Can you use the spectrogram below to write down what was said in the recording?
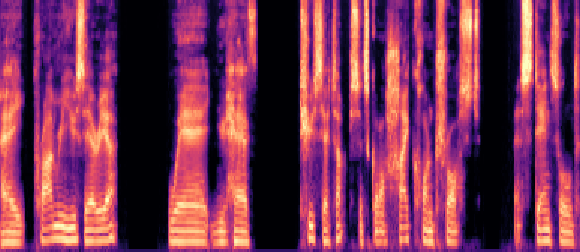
a primary use area where you have two setups. It's got a high contrast a stenciled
